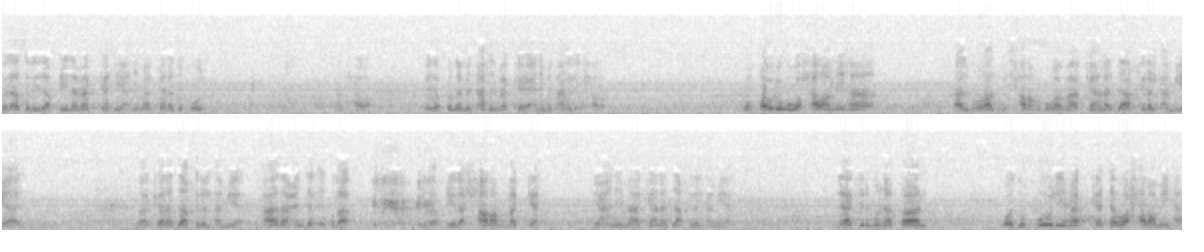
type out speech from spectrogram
فالأصل إذا قيل مكة يعني ما كان دخول الحرم. فإذا قلنا من أهل مكة يعني من أهل الحرم. وقوله وحرمها المراد بالحرم هو ما كان داخل الأميال. ما كان داخل الأميال. هذا عند الإطلاق. إذا قيل حرم مكة يعني ما كان داخل الأميال. لكن هنا قال ودخول مكة وحرمها.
